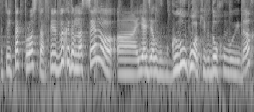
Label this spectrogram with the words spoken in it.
Это ведь так просто. Перед выходом на сцену э, я делаю глубокий вдох-выдох.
